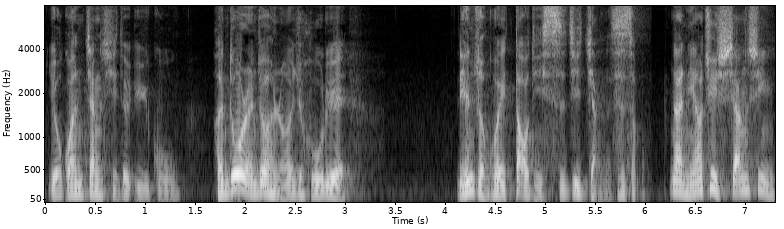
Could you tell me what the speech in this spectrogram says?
有关降息的预估，很多人就很容易去忽略联准会到底实际讲的是什么。那你要去相信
